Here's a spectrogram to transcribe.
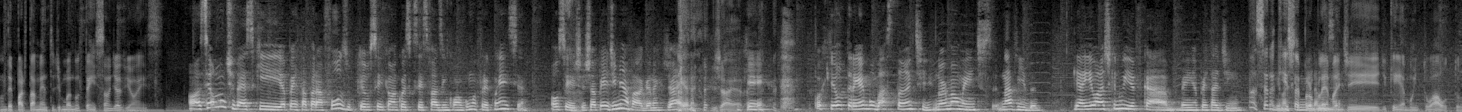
num departamento de manutenção de aviões? Ó, se eu não tivesse que apertar parafuso, porque eu sei que é uma coisa que vocês fazem com alguma frequência, ou seja, já perdi minha vaga, né? Já era. já era. Porque porque eu tremo bastante, normalmente, na vida. E aí eu acho que não ia ficar bem apertadinho. Ah, será que isso é problema de, de quem é muito alto?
